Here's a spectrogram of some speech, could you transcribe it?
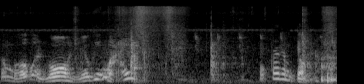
Có bữa mình mua hình như khuyến mãi. Một cái năm chục.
